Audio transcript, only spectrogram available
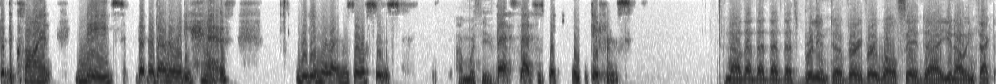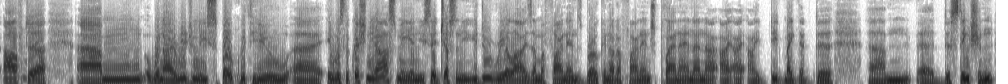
that the client needs that they don't already have within their own resources. I'm with you. That's that's essentially the difference. No, that, that, that that's brilliant. Uh, very very well said. Uh, you know, in fact, after um, when I originally spoke with you, uh, it was the question you asked me, and you said, Justin, you, you do realize I'm a finance broker, not a finance planner, and, and I, I, I did make that uh, um, uh, distinction.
